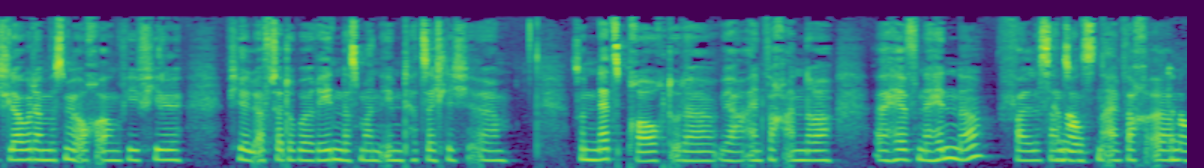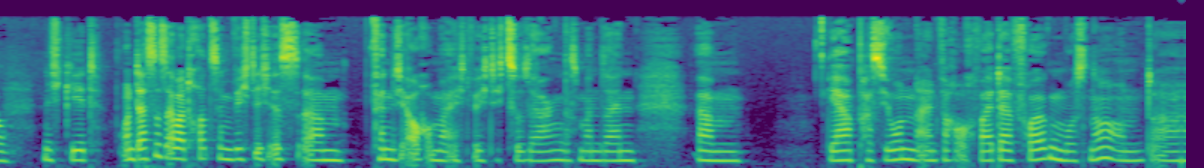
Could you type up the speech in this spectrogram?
ich glaube, da müssen wir auch irgendwie viel, viel öfter darüber reden, dass man eben tatsächlich äh, so ein Netz braucht oder ja einfach andere äh, helfende Hände, weil es genau. ansonsten einfach ähm, genau. nicht geht. Und dass es aber trotzdem wichtig ist, ähm, finde ich auch immer echt wichtig zu sagen, dass man seinen ähm, ja, Passionen einfach auch weiter folgen muss, ne? Und äh,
